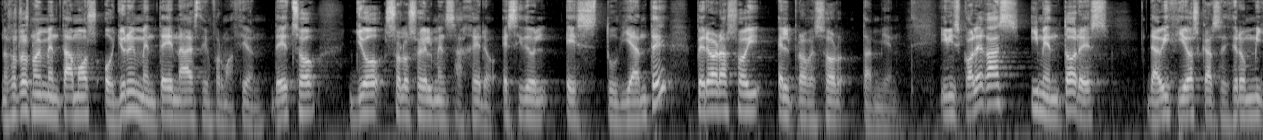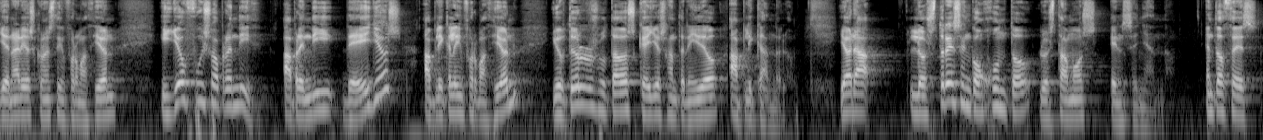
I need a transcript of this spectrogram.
Nosotros no inventamos o yo no inventé nada de esta información. De hecho, yo solo soy el mensajero. He sido el estudiante, pero ahora soy el profesor también. Y mis colegas y mentores, David y Oscar, se hicieron millonarios con esta información y yo fui su aprendiz aprendí de ellos, apliqué la información y obtuve los resultados que ellos han tenido aplicándolo. Y ahora, los tres en conjunto lo estamos enseñando. Entonces,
